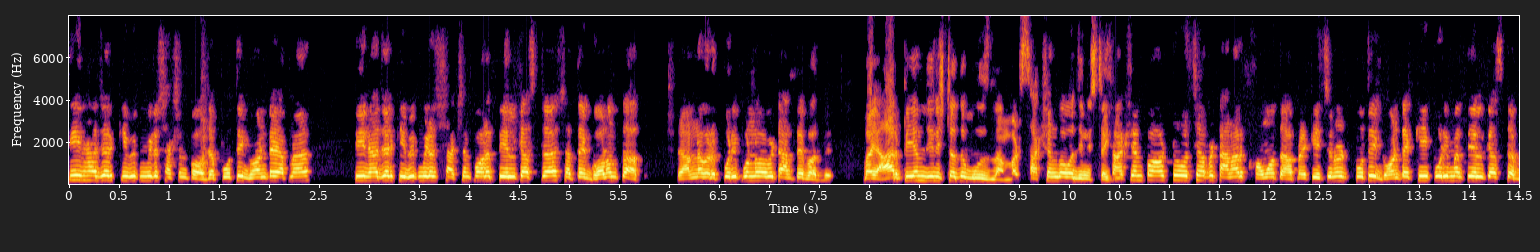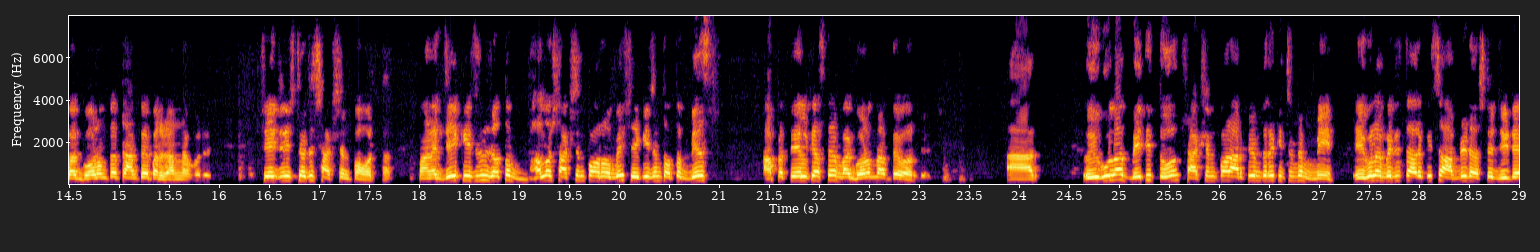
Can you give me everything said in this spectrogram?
তিন হাজার কিউবিক মিটার সাকশন পাওয়ার যা প্রতি ঘন্টায় আপনার তিন হাজার কিউবিক মিটার সাকশন পাওয়ার তেল কাজটার সাথে গরম তাপ রান্না করে পরিপূর্ণভাবে টানতে পারবে। ভাই আরপিএম জিনিসটা তো বুঝলাম বাট সাকশন পাওয়ার জিনিসটা সাকশন পাওয়ারটা হচ্ছে আপনার টানার ক্ষমতা। আপনার কিচেনের প্রতি ঘন্টায় কি পরিমাণ তেল কাজটা বা গরমটা টানতে পারে রান্না করে সেই জিনিসটা হচ্ছে সাকশন পাওয়ারটা মানে যে কিচেনে যত ভালো সাকশন পাওয়ার হবে, সেই কিচেন তত বেস্ট আপনার তেল কাজটা বা গরম টানতে পারবে। আর ওইগুলা ব্যতীত সাকশন পাওয়ার আরপিএম ধরে কিছুটা মেন এগুলো ব্যতীত আরও কিছু আপডেট আসছে যেটা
